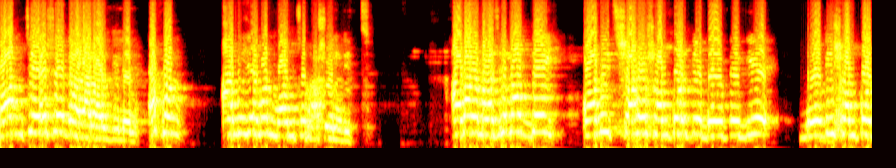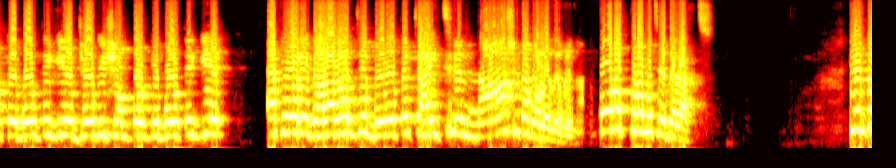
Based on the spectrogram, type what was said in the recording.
মঞ্চে এসে গালাগাল দিলেন। এখন আমি যেমন মঞ্চে ভাষণ দিচ্ছি। আমার মাঝে মধ্যেই অমিত শাহ সম্পর্কে বলতে গিয়ে, মোদী সম্পর্কে বলতে গিয়ে, যোগী সম্পর্কে বলতে গিয়ে, একেবারে গালাগাল যে বেরোতে চাইছেন না, সেটা বলা যাবে না। কোনো ক্রমে চেপে রাখছে। কিন্তু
